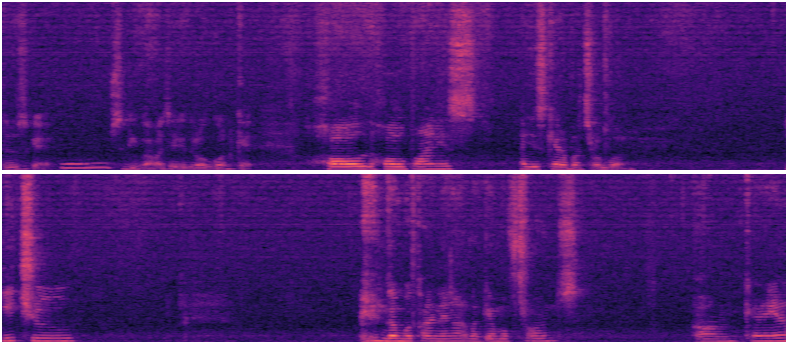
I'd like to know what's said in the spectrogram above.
terus kayak uh, sedih banget jadi Drogon kayak whole the whole point is I just care about Drogon Ichu. Dan buat kalian yang nggak Game of Thrones. Um, kayaknya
